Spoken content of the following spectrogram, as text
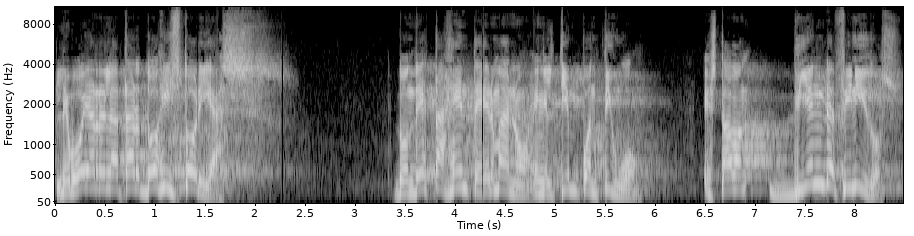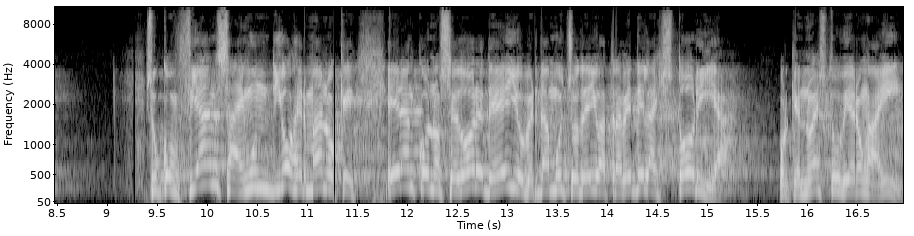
Le voy a relatar dos historias donde esta gente, hermano, en el tiempo antiguo, estaban bien definidos. Su confianza en un Dios, hermano, que eran conocedores de ellos, ¿verdad? Muchos de ellos a través de la historia, porque no estuvieron ahí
